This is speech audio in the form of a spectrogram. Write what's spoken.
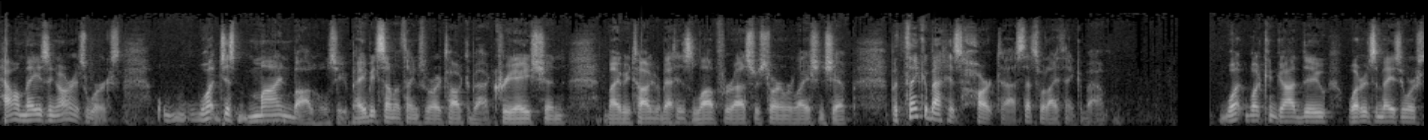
how amazing are his works? What just mind boggles you? Maybe some of the things we already talked about creation, maybe talking about his love for us, restoring relationship. But think about his heart to us. That's what I think about. What, what can God do? What are his amazing works?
